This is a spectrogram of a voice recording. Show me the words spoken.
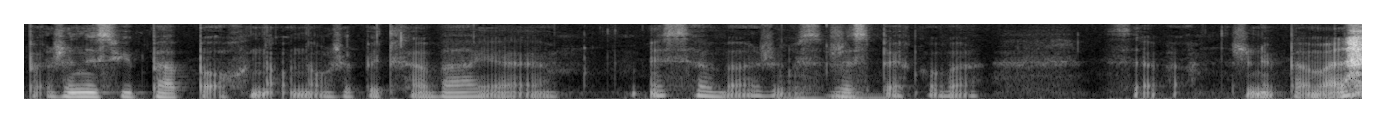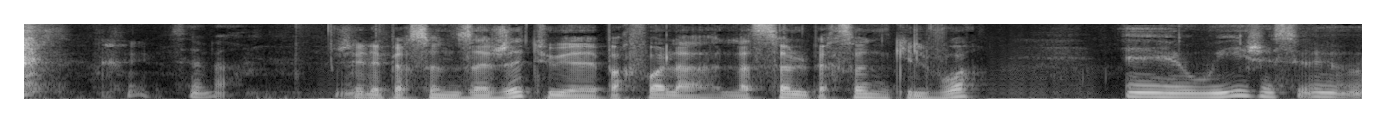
Pas, je ne suis pas peur, non, non, je peux travailler. euh, et ça va, je- j'espère qu'on va... Ça va, je n'ai pas malade. ça va. Chez les personnes âgées, tu es parfois la, la seule personne qu'ils voient? Et oui, je suis, euh,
